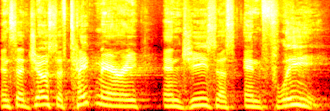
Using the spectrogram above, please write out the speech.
and said, Joseph, take Mary and Jesus and flee.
